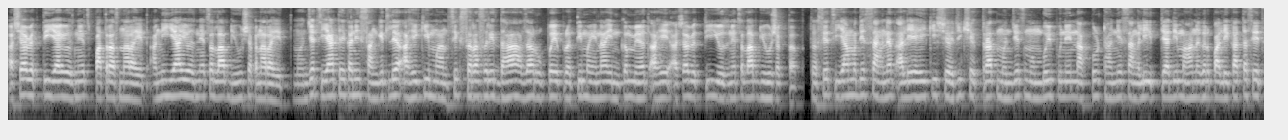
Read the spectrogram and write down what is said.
अशा व्यक्ती या योजनेस पात्र असणार आहेत आणि या योजनेचा लाभ घेऊ शकणार आहेत. म्हणजेच या ठिकाणी सांगितले आहे की मानसिक सरासरी दहा हजार रुपये प्रति महिना इन्कम मिळत आहे अशा व्यक्ती योजनेचा लाभ घेऊ शकतात. तसेच यामध्ये सांगण्यात आले आहे की शहरी क्षेत्रात म्हणजेच मुंबई पुणे नागपूर ठाणे सांगली इत्यादी महानगरपालिका तसेच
